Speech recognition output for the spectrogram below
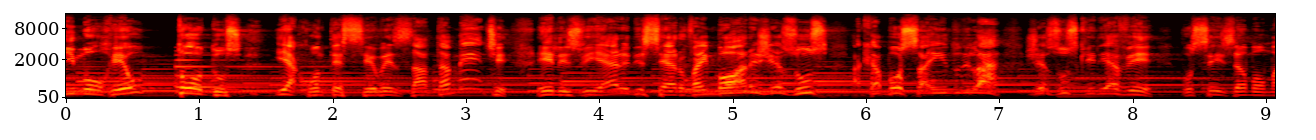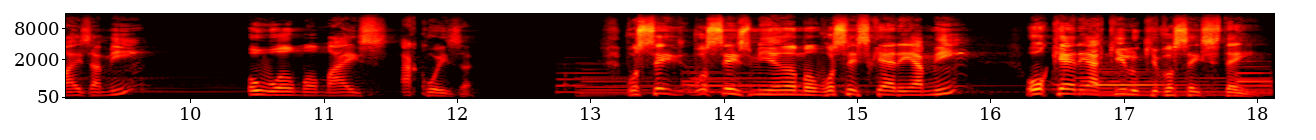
e morreu todos. E aconteceu exatamente. Eles vieram e disseram: Vai embora, e Jesus acabou saindo de lá. Jesus queria ver: Vocês amam mais a mim ou amam mais a coisa? Vocês, vocês me amam, vocês querem a mim ou querem aquilo que vocês têm?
